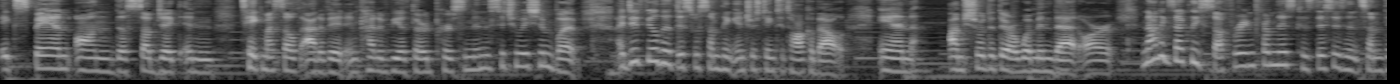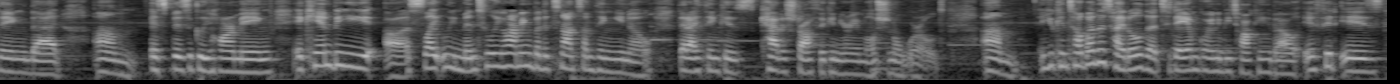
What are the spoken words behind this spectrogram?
expand on the subject and take myself out of it and kind of be a third person in the situation. But I did feel that this was something interesting to talk about. And I'm sure that there are women that are not exactly suffering from this because this isn't something that um, is physically harming. It can be uh, slightly mentally harming, but it's not something, you know, that I think is catastrophic in your emotional world. Um, you can tell by the title that today I'm going to be talking about if it is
